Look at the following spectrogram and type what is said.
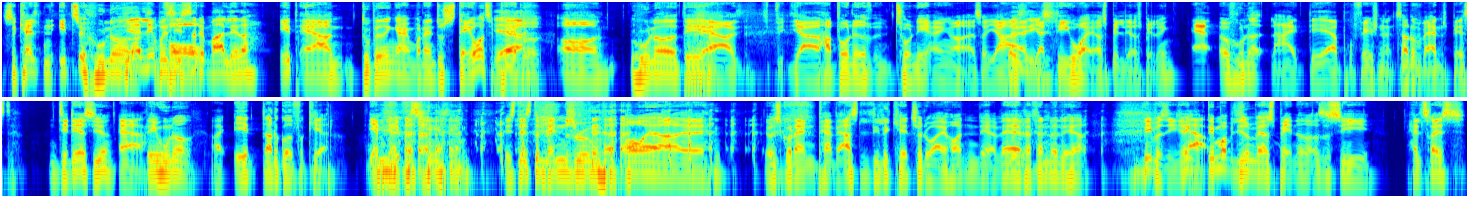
Så kald den 1 til 100, Ja, lige præcis, hvor så er det meget lettere. 1 er, du ved ikke engang, hvordan du staver til paddle, og 100, det er, jeg har vundet turneringer, altså jeg, Præcis. jeg lever af at spille det her spil, ikke? Ja, og 100, nej, det er professionelt. Så er du verdens bedste. Det er det, jeg siger. Ja. Det er 100. Og et, der er du gået forkert. Jamen lige præcis. Is this the men's room? Hvor er... Øh, det var sgu da en pervers lille catcher, du har i hånden der. Hvad, hvad fanden er det her? Lige præcis, ikke? Ja. Det må ligesom være spændet, og så sige 50,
